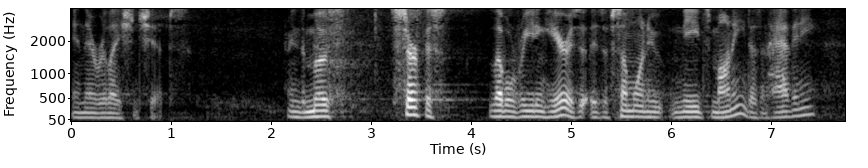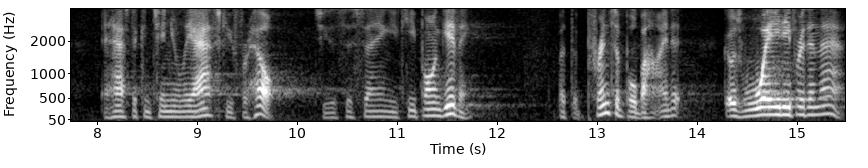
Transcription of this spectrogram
in their relationships. I mean, the most surface level reading here is, is of someone who needs money, doesn't have any, and has to continually ask you for help. Jesus is saying you keep on giving. But the principle behind it goes way deeper than that.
